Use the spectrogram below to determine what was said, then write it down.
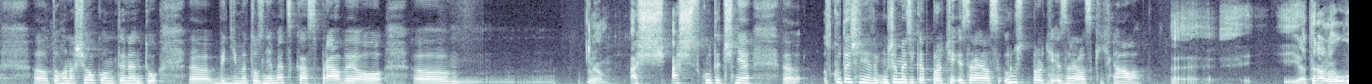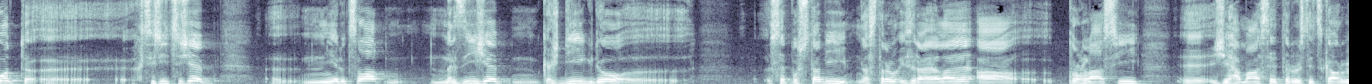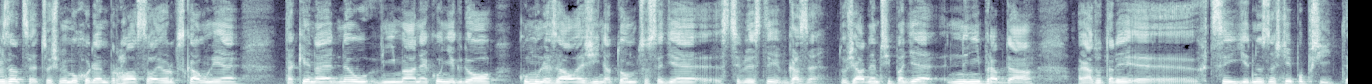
toho našeho kontinentu. Eh, vidíme to z Německa, zprávy o eh, Jo. Až, až skutečně, eh, skutečně můžeme říkat proti Izrael, růst proti izraelských nálad. Já teda na úvod chci říct, že mě docela mrzí, že každý, kdo se postaví na stranu Izraele a prohlásí, že Hamas je teroristická organizace, což mimochodem prohlásila Evropská unie, tak je najednou vnímán jako někdo, komu nezáleží na tom, co se děje s civilisty v Gaze. To v žádném případě není pravda a já to tady eh, chci jednoznačně popřít.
